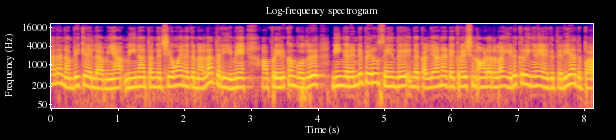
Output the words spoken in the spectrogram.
மேலே நம்பிக்கை இல்லாமையா? மீனா தங்கச்சியவும் எனக்கு நல்லா தெரியுமே. அப்படி இருக்கும்போது நீங்கள் ரெண்டு பேரும் சேர்ந்து இந்த கல்யாண டெக்கரேஷன் ஆர்டரெல்லாம் எடுக்கிறீங்கன்னு எனக்கு தெரியாதுப்பா.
